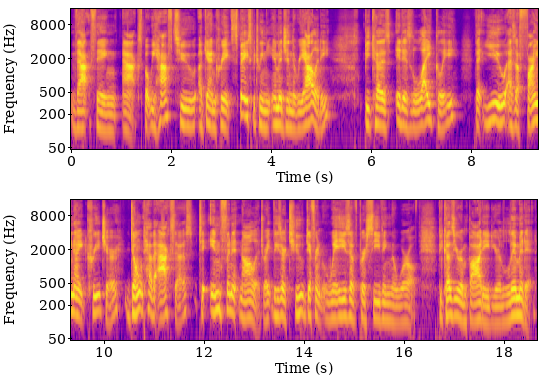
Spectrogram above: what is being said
that thing acts. But we have to, again, create space between the image and the reality because it is likely that you, as a finite creature, don't have access to infinite knowledge, right? These are two different ways of perceiving the world. Because you're embodied, you're limited.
